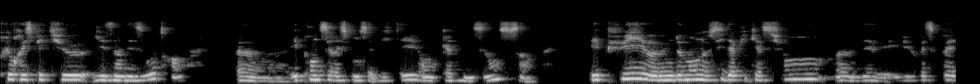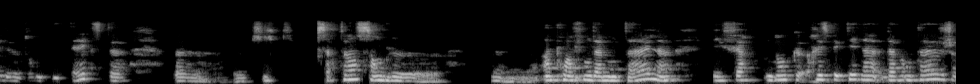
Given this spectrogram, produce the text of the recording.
plus respectueux les uns des autres et prendre ses responsabilités en cas de nuisance. Et puis une demande aussi d'application du respect de, des textes qui, qui, certains semblent un point fondamental et faire donc respecter davantage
